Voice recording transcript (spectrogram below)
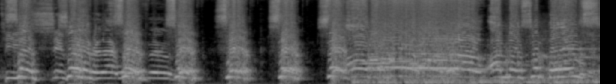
Simp, simp simp, for that simp, waifu. simp, simp, simp, simp. Oh! oh. I'm no simp, boys.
